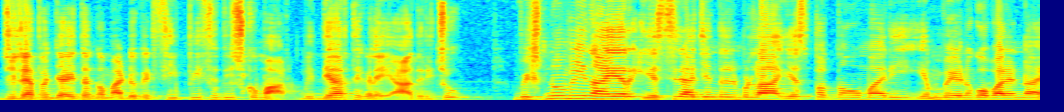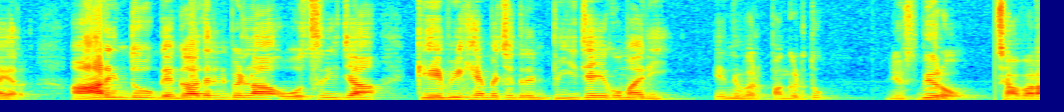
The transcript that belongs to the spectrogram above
ജില്ലാ പഞ്ചായത്ത് അംഗം advocate C P Sudheesh Kumar വിദ്യാർത്ഥികളെ ആദരിച്ചു. Vishnu V Nair S Rajendran Pillai S Padmakumari M Venugopalan Nair R Indu Gangadharan Pillai O Sreeja K V Hemachandran P Jayakumari എന്നിവർ പങ്കെടുത്തു. News bureau Chavara.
